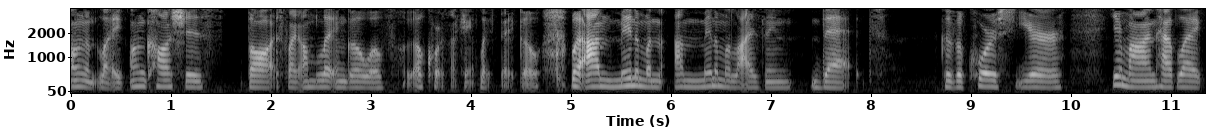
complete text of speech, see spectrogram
un- like unconscious thoughts. Like I'm letting go of. Of course, I can't let that go, but I'm minimum. I'm minimalizing that because, of course, your your mind have like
